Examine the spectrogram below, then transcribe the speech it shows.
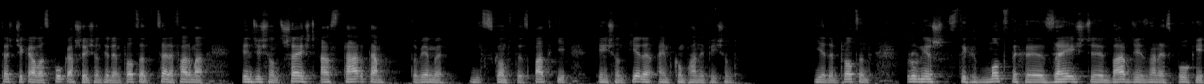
też ciekawa spółka, 61%, Cele Pharma 56%, a Starta, to wiemy skąd te spadki, 51%, a M Company 50%. 1%. Również z tych mocnych e, zejść, e, bardziej znane spółki,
